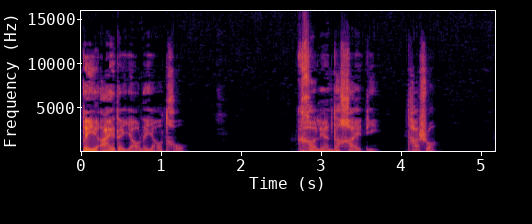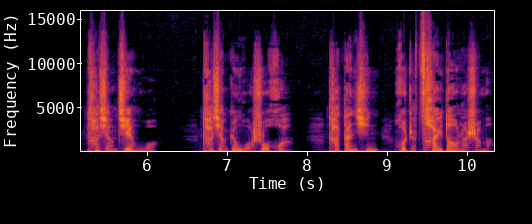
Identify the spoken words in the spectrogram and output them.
悲哀的摇了摇头。可怜的海蒂，他说。他想见我，他想跟我说话，他担心或者猜到了什么。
